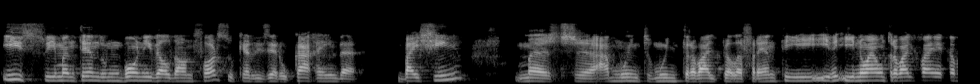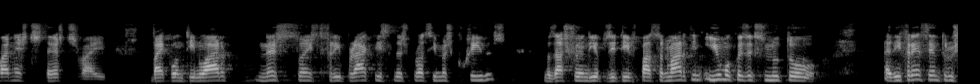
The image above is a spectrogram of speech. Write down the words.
isso e mantendo um bom nível de downforce, o que quer dizer o carro ainda baixinho, mas eh, há muito, muito trabalho pela frente e, e, e, não é um trabalho que vai acabar nestes testes, vai, vai continuar nas sessões de free practice das próximas corridas, mas acho que foi um dia positivo para Aston Martin e uma coisa que se notou, a diferença entre os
